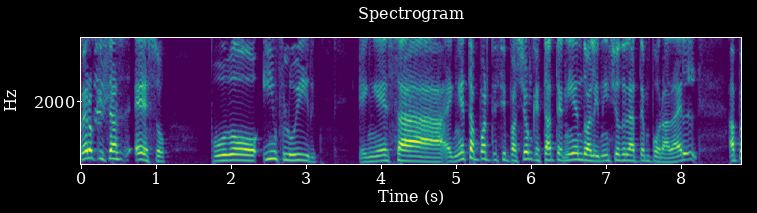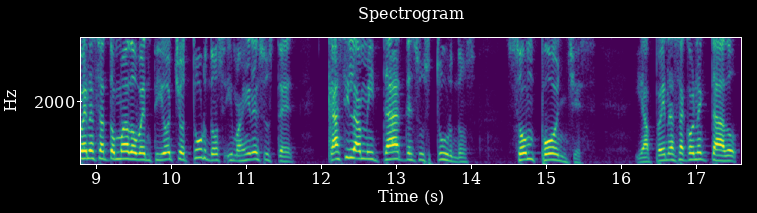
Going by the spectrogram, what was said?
Pero quizás eso pudo influir en, esa, en esta participación que está teniendo al inicio de la temporada. Él apenas ha tomado 28 turnos, imagínese usted, casi la mitad de sus turnos son ponches y apenas ha conectado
